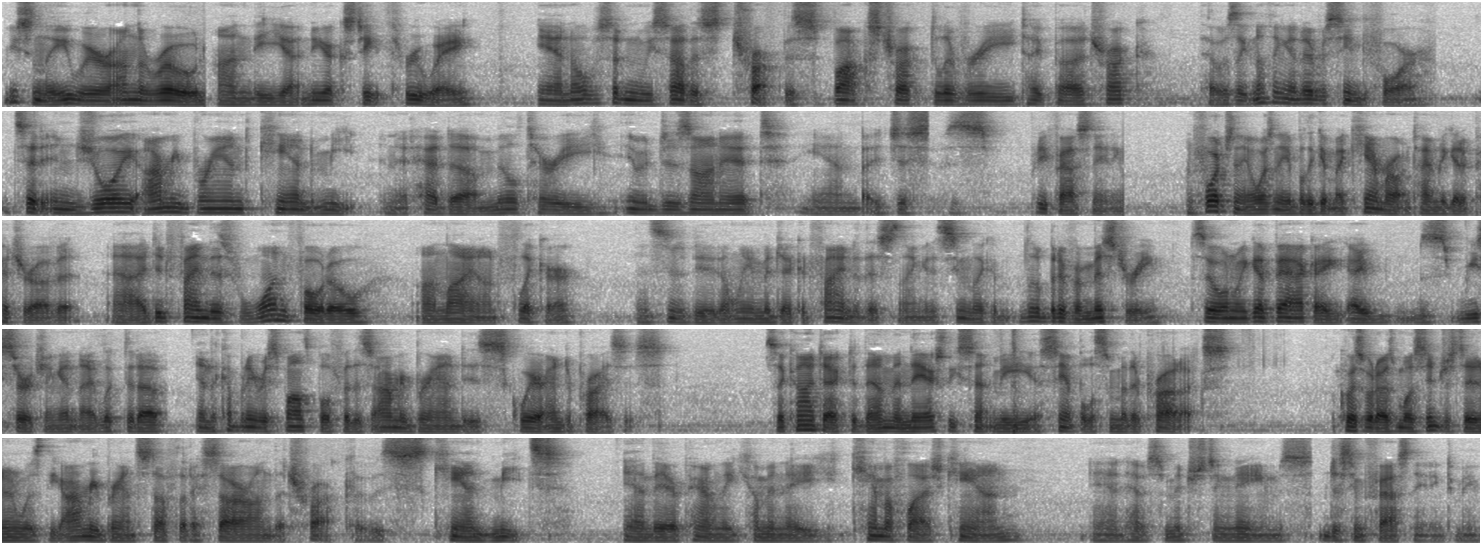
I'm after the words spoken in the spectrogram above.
Recently, we were on the road on the uh, New York State Thruway, and all of a sudden we saw this truck, this box truck delivery type uh, truck that was like nothing I'd ever seen before. It said "Enjoy Army Brand Canned Meat," and it had uh, military images on it, and it just was pretty fascinating. Unfortunately, I wasn't able to get my camera out in time to get a picture of it. Uh, I did find this one photo online on Flickr, it seems to be the only image I could find of this thing, and it seemed like a little bit of a mystery. So when we got back, I, I, was researching it and I looked it up, and the company responsible for this Army brand is Square Enterprises. So I contacted them, and they actually sent me a sample of some of their products. Of course, what I was most interested in was the Army brand stuff that I saw on the truck. It was canned meats, and they apparently come in a camouflage can and have some interesting names. It just seemed fascinating to me.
